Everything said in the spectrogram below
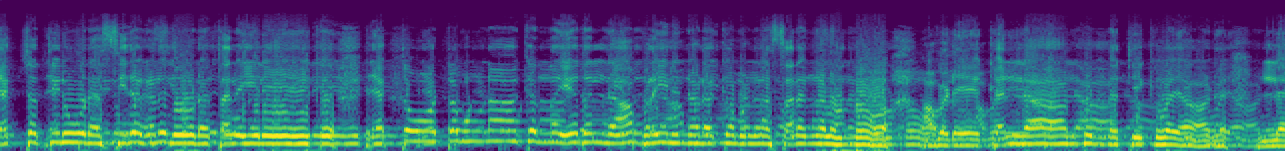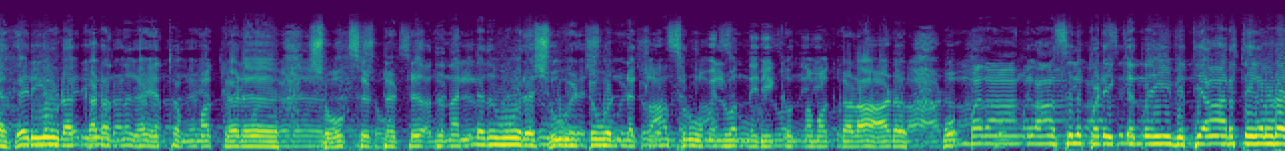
രക്തത്തിലൂടെ സിരകളിലൂടെ തലയിലേക്ക് രക്തോട്ടമുണ്ടാക്കുന്ന ഏതെല്ലാം ബ്രെയിനിനടക്കമുള്ള സ്ഥലങ്ങളുണ്ടോ അവിടേക്കെല്ലാം കൊണ്ടെത്തിക്കുകയാണ് ലഹരിയുടെ കടന്നുകയറ്റം മക്കൾ. ഷോക്സ് ഇട്ടിട്ട് അത് നല്ലതുപോലെ ഷൂ ഇട്ടുകൊണ്ട് ക്ലാസ് റൂമിൽ വന്നിരിക്കുന്ന മക്കളാണ്. ഒമ്പതാം ക്ലാസ്സിൽ പഠിക്കുന്ന ഈ വിദ്യാർത്ഥികളുടെ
